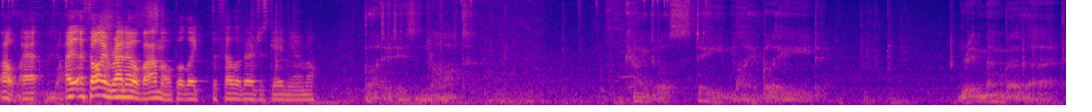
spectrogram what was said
Oh, I, I, I thought I ran out of ammo, but like the fella there just gave me ammo. But it is not. Stayed my blade. Remember that.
